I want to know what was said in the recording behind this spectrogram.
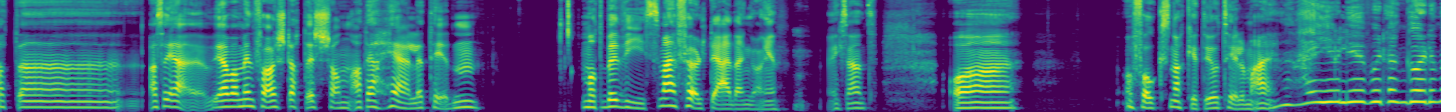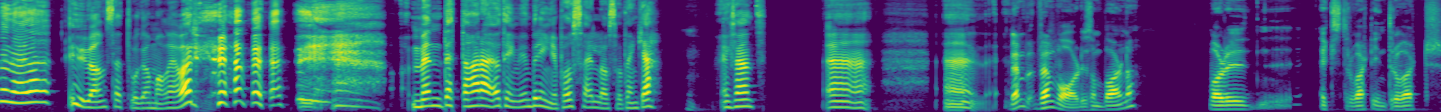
at Altså, jeg, jeg var min fars datter sånn at jeg hele tiden måtte bevise meg, følte jeg den gangen. Ikke sant? Og og folk snakket jo til meg 'Hei, Julie, hvordan går det med deg, da?' Uansett hvor gammel jeg var. Men dette her er jo ting vi bringer på oss selv også, tenker jeg. Ikke sant? Eh, eh, hvem, hvem var du som barn, da? Var du eh, ekstrovert, introvert?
